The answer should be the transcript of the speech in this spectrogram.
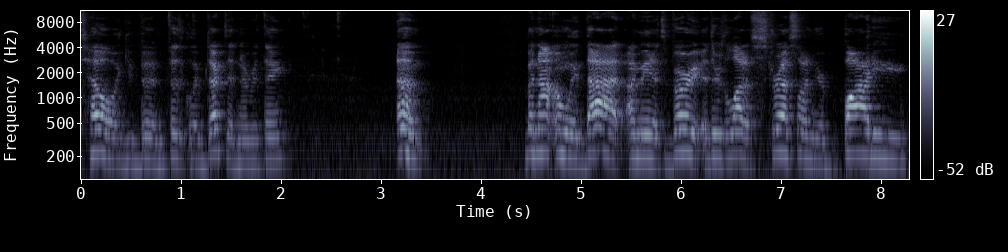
tell you've been physically abducted and everything. Um, but not only that, I mean, it's very there's a lot of stress on your body.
